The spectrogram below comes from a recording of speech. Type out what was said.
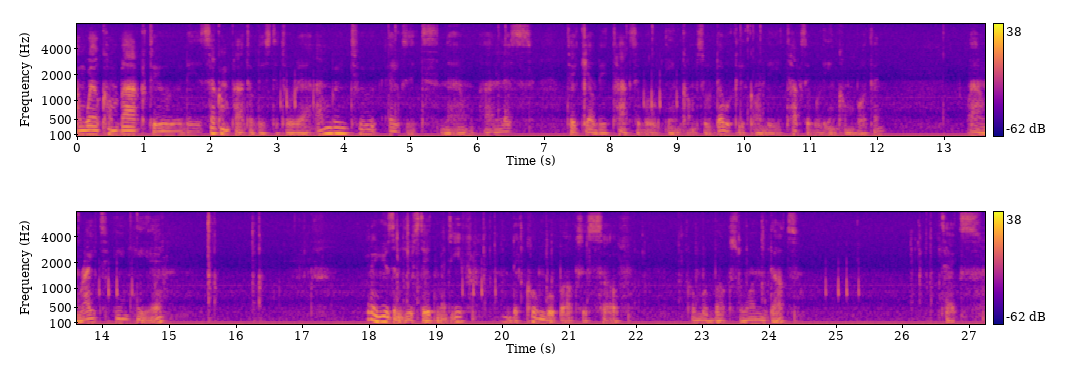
and welcome back to the second part of this tutorial. I'm going to exit now and let's take care of the taxable income. So double click on the taxable income button. And right in here. Going to use an if statement. If the combo box itself combo box one dot text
